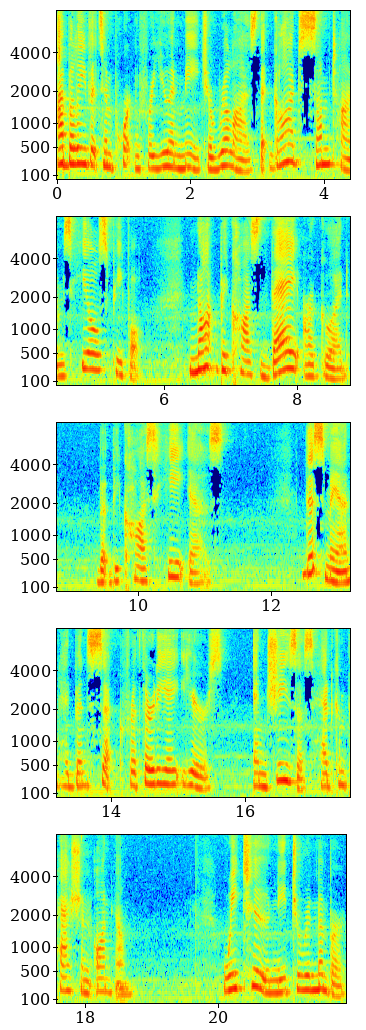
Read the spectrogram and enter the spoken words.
I believe it's important for you and me to realize that God sometimes heals people, not because they are good, but because He is. This man had been sick for 38 years and Jesus had compassion on him. We too need to remember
